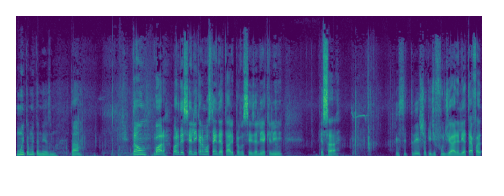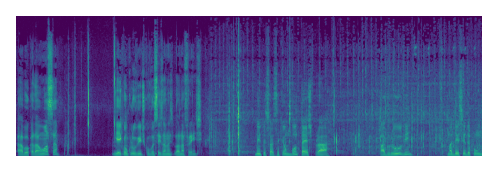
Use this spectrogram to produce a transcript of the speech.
Muita, muita mesmo, tá? Então, bora, bora descer ali, quero mostrar em detalhe para vocês ali aquele essa esse trecho aqui de fundiária ali até a boca da onça. E aí concluo o vídeo com vocês lá na, lá na frente. Bem, pessoal, esse aqui é um bom teste para a groove. Uma descida com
